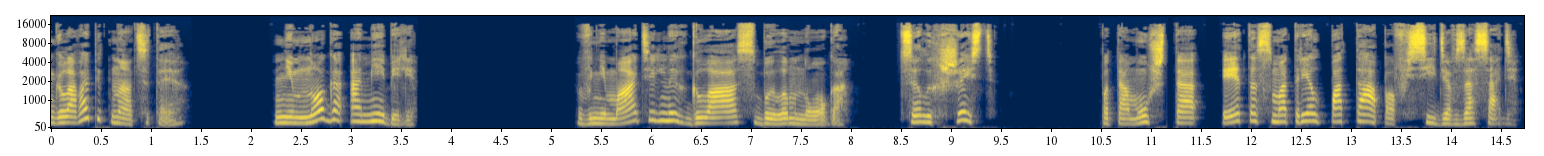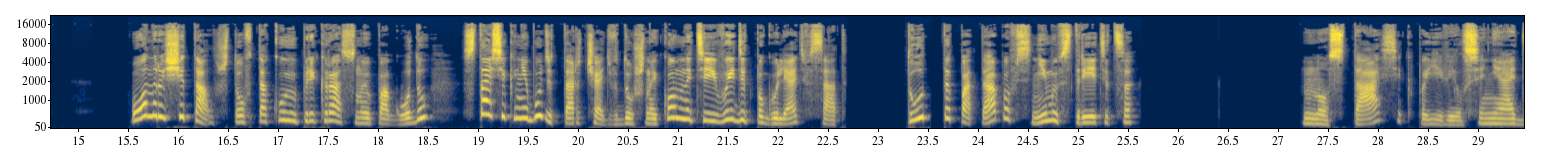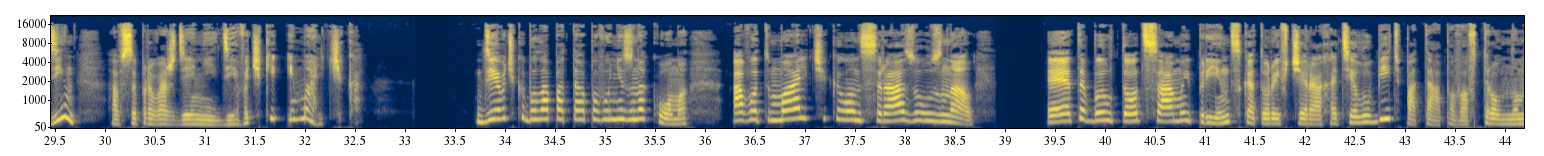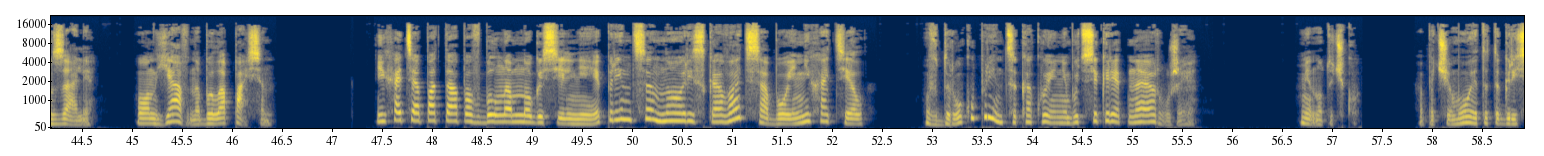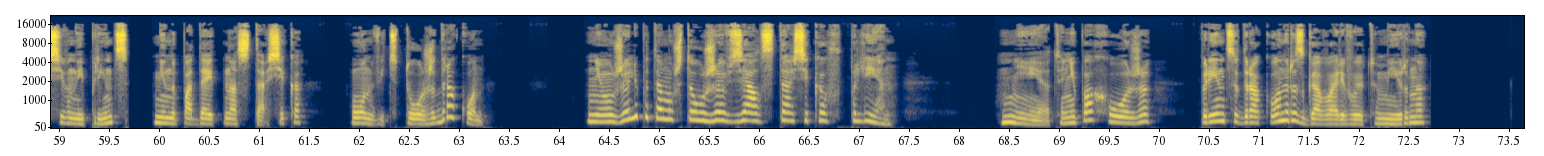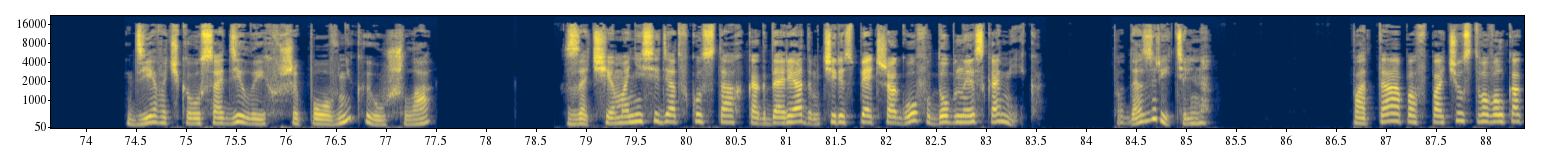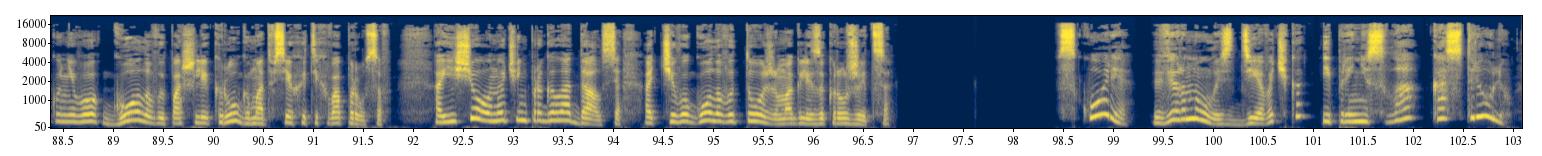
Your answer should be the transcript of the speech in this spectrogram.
Глава пятнадцатая. Немного о мебели. Внимательных глаз было много. Целых шесть. Потому что это смотрел Потапов, сидя в засаде. Он рассчитал, что в такую прекрасную погоду Стасик не будет торчать в душной комнате и выйдет погулять в сад. Тут-то Потапов с ним и встретится. Но Стасик появился не один, а в сопровождении девочки и мальчика. Девочка была Потапову незнакома, а вот мальчика он сразу узнал. Это был тот самый принц, который вчера хотел убить Потапова в тронном зале. Он явно был опасен. И хотя Потапов был намного сильнее принца, но рисковать собой не хотел. Вдруг у принца какое-нибудь секретное оружие? Минуточку. А почему этот агрессивный принц не нападает на Стасика? Он ведь тоже дракон. Неужели потому, что уже взял Стасика в плен? Нет, не похоже. Принц и дракон разговаривают мирно. Девочка усадила их в шиповник и ушла. Зачем они сидят в кустах, когда рядом через пять шагов удобная скамейка? Подозрительно. Потапов почувствовал, как у него головы пошли кругом от всех этих вопросов. А еще он очень проголодался, отчего головы тоже могли закружиться. Вскоре вернулась девочка и принесла кастрюлю,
